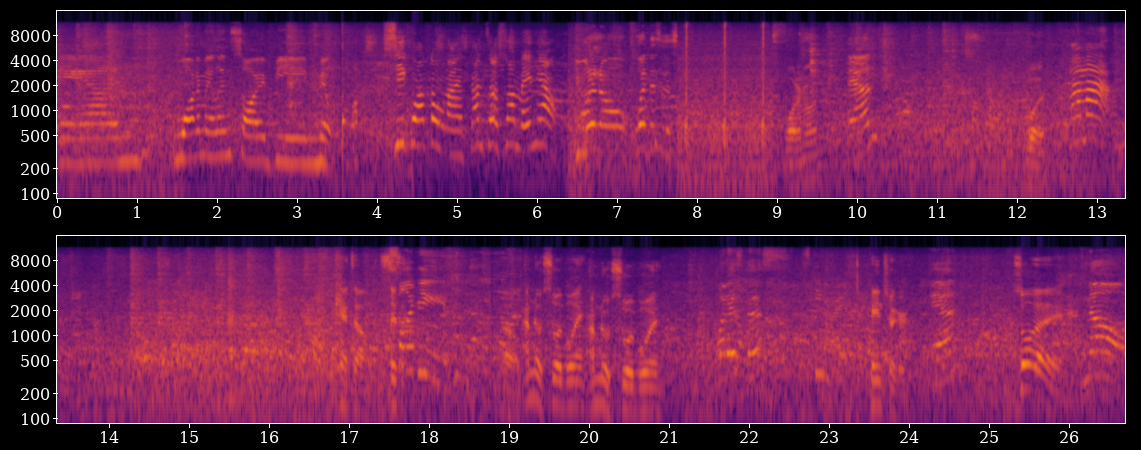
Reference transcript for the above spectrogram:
and watermelon soybean milk. You wanna know what this is? Watermelon. And? What? Can't tell. Say the- soybean. oh, I'm no soy boy. I'm no soy boy. What is this? Cane sugar. And Soy! no,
